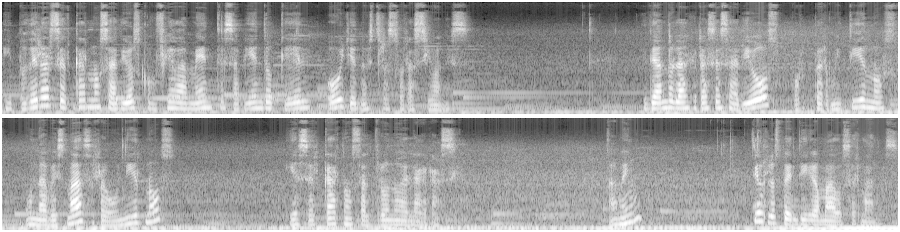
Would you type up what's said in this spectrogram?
y poder acercarnos a Dios confiadamente sabiendo que Él oye nuestras oraciones. Y dando las gracias a Dios por permitirnos una vez más reunirnos y acercarnos al trono de la gracia. Amén. Dios los bendiga, amados hermanos.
